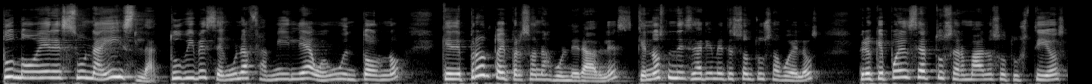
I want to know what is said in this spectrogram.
Tú no eres una isla, tú vives en una familia o en un entorno que de pronto hay personas vulnerables, que no necesariamente son tus abuelos, pero que pueden ser tus hermanos o tus tíos,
